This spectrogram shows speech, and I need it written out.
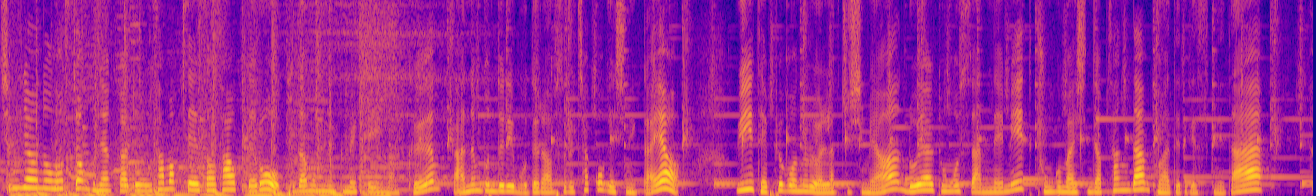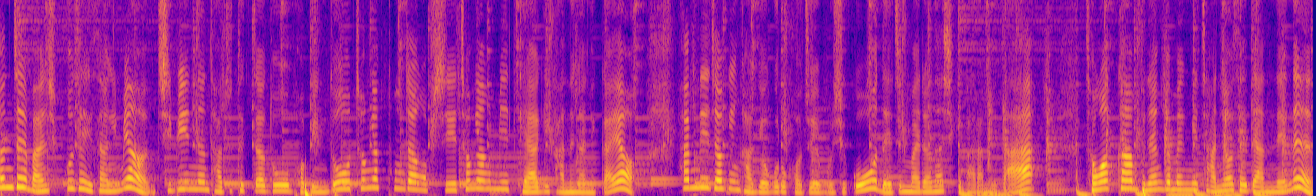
10년 후 확정 분양가도 3억대에서 4억대로 부담 없는 금액대인 만큼 많은 분들이 모델하우스를 찾고 계시니까요. 위 대표 번호로 연락 주시면 로얄 동호스 안내 및 궁금하신 점 상담 도와드리겠습니다. 현재 만 19세 이상이면 집이 있는 다주택자도 법인도 청약 통장 없이 청약 및 계약이 가능하니까요. 합리적인 가격으로 거주해 보시고 내 집 마련하시기 바랍니다. 정확한 분양 금액 및 자녀 세대 안내는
